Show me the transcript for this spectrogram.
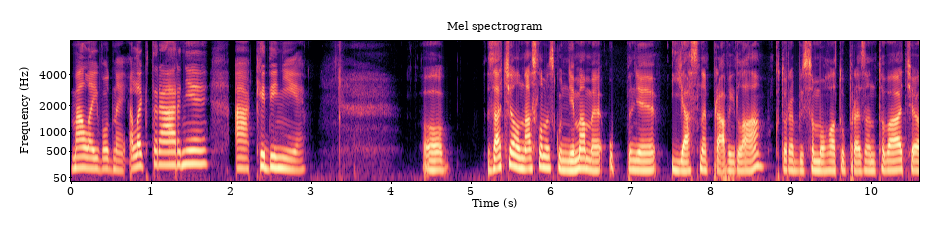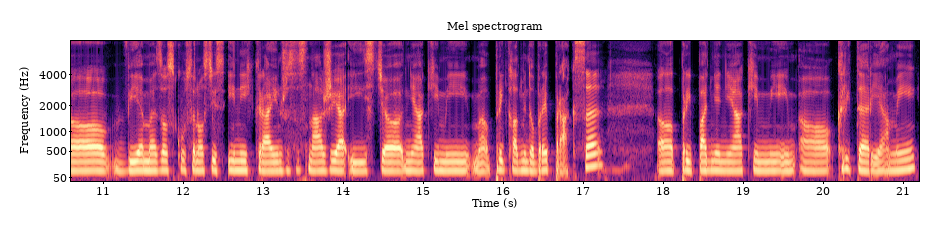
malej vodnej elektrárne a kedy nie? Zatiaľ na Slovensku nemáme úplne jasné pravidlá, ktoré by som mohla tu prezentovať. Vieme zo skúseností z iných krajín, že sa snažia ísť nejakými príkladmi dobrej praxe, prípadne nejakými kritériami,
